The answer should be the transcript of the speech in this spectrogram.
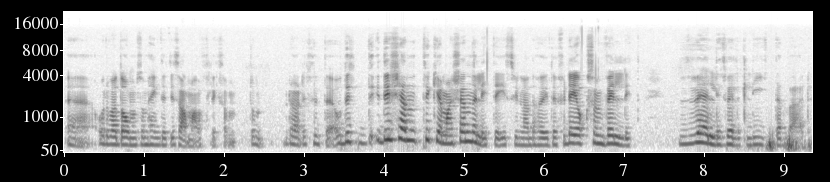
Eh, och det var de som hängde tillsammans. Liksom. De rörde sig inte. Och det, det, det känner, tycker jag man känner lite i Svindlande höjder. För det är också en väldigt, väldigt, väldigt liten värld.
